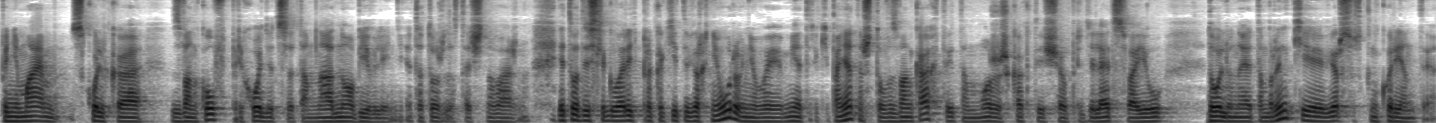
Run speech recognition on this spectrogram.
понимаем, сколько звонков приходится там на одно объявление. Это тоже достаточно важно. Это вот если говорить про какие-то верхнеуровневые метрики, понятно, что в звонках ты там можешь как-то еще определять свою долю на этом рынке versus конкуренты.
